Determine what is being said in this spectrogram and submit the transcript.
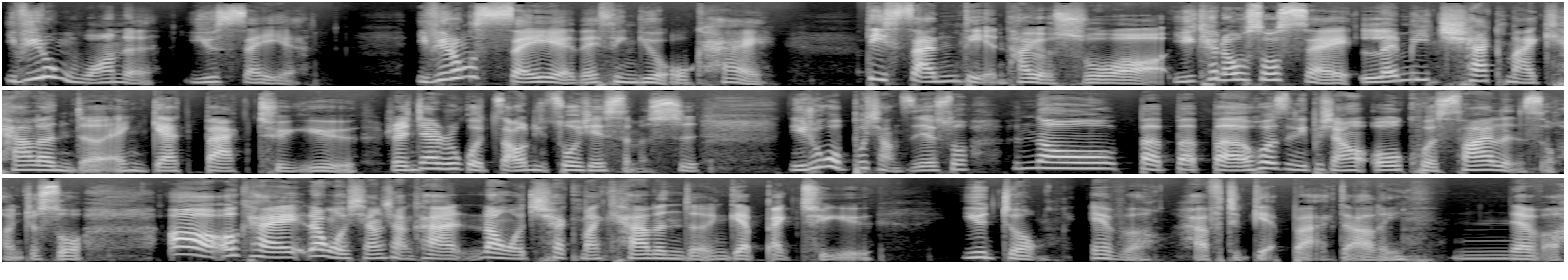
If you don't want it, you say it. If you don't say it, they think you're okay. 第三点，他有说，you can also say, let me check my calendar and get back to you。人家如果找你做一些什么事，你如果不想直接说 no, but but but，或者你不想要 awkward silence 的话，你就说，哦，OK，让我想想看，让我 check my calendar and get back to you。You don't ever have to get back, darling. Never.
